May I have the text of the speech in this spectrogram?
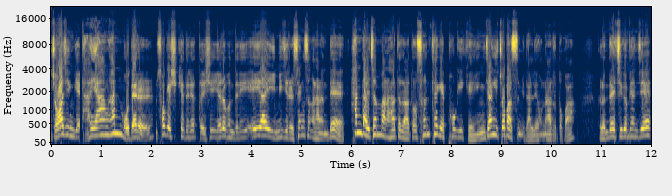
좋아진 게 다양한 모델을 소개시켜 드렸듯이 여러분들이 AI 이미지를 생성을 하는데 한 달 전만 하더라도 선택의 폭이 굉장히 좁았습니다. 레오나르도가. 그런데 지금 현재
